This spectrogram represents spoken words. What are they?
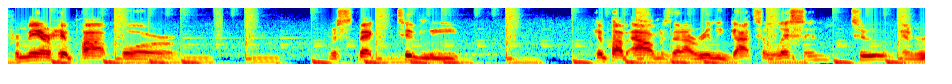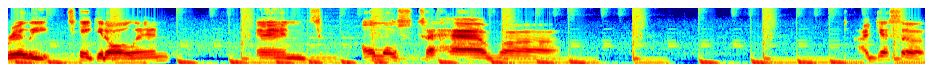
premier hip hop or respectively hip hop albums that I really got to listen to and really take it all in. And almost to have, uh, I guess, a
